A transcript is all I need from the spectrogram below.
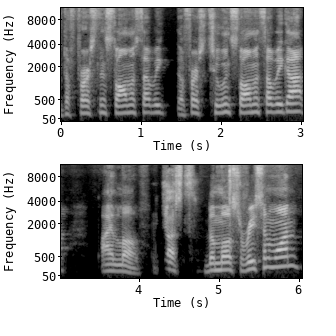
the first installments that we the first two installments that we got, I love. Just The most recent one,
